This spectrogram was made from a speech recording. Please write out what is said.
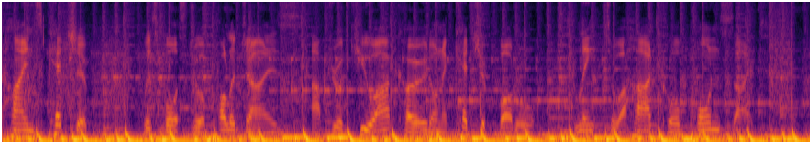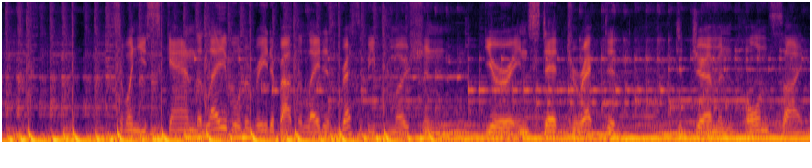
Heinz Ketchup was forced to apologize after a QR code on a ketchup bottle linked to a hardcore porn site. So when you scan the label to read about the latest recipe promotion, you're instead directed to German porn site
